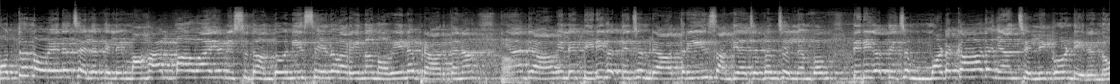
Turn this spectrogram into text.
മൊത്തം നൊവേന ചെല്ലത്തില്ലേ? മഹാത്മാവായ വിശുദ്ധ അന്തോനീസ എന്ന് പറയുന്ന നൊവേന പ്രാർത്ഥന. ഞാൻ രാവിലെ തിരി കത്തിച്ചും രാത്രി സന്ധ്യാജപം ചെല്ലുമ്പം തിരി കത്തിച്ചും മുടക്കാതെ ഞാൻ ചെല്ലിക്കൊണ്ടിരുന്നു.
